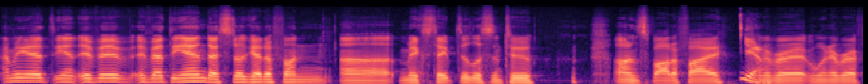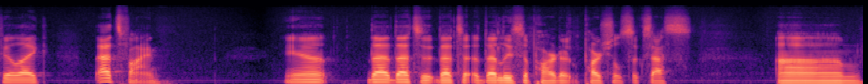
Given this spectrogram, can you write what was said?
I mean, at the end, if, if if at the end I still get a fun uh mixtape to listen to on Spotify, Yeah. whenever I, whenever I feel like, that's fine. Yeah, that that's a, that's a, at least a part of partial success. Um,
